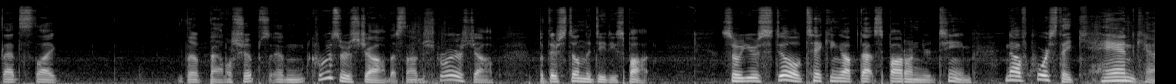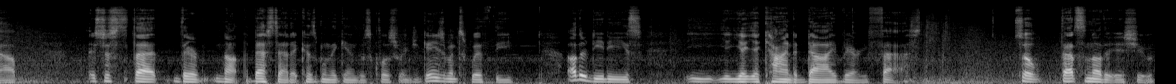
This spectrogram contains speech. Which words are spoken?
that's like the battleships and cruisers' job. That's not a destroyer's job, but they're still in the DD spot. So you're still taking up that spot on your team. Now, of course, they can cap. It's just that they're not the best at it because when they get into those close range engagements with the other DDs, you kind of die very fast. So that's another issue.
